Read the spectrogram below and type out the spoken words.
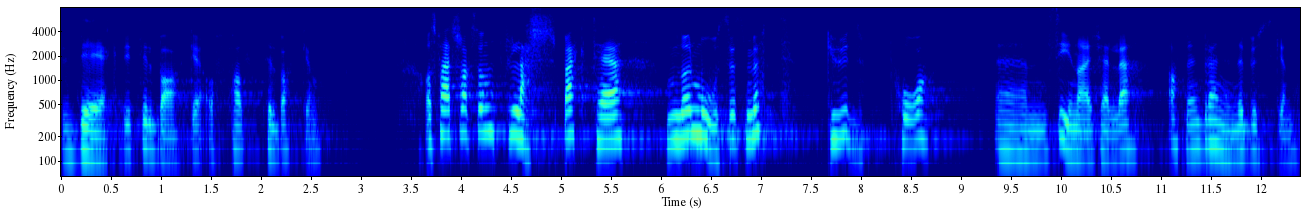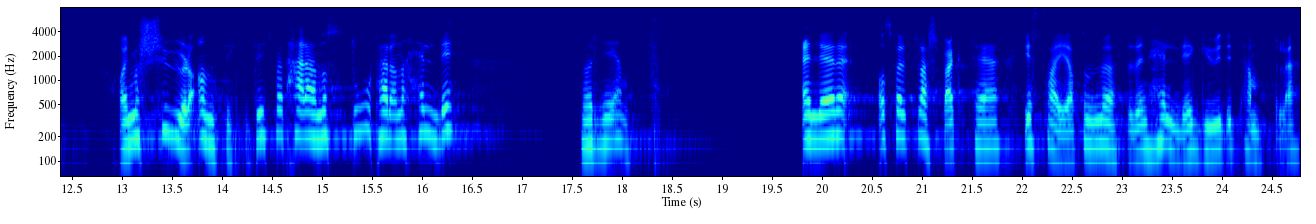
vek de tilbake og falt til bakken. Og så får jeg et slags sånn flashback til når Moses møtte Gud på eh, Sinai-fjellet attmed den brennende busken. Og Han må skjule ansiktet sitt, for her er noe stort, her er noe hellig noe rent. Eller oss får et flashback til Jesaja som møter den hellige Gud i tempelet.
